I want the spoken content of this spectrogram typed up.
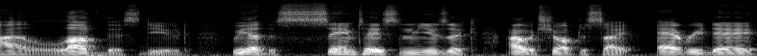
I love this dude. We had the same taste in music. I would show up to site every day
